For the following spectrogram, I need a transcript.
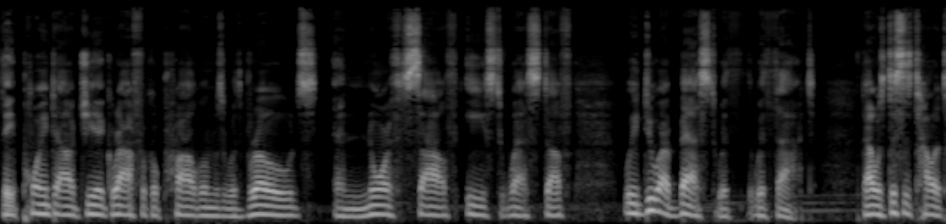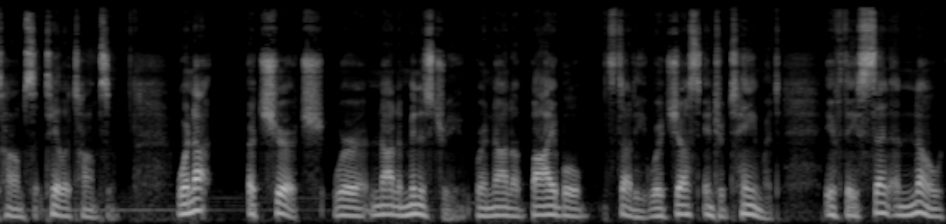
They point out geographical problems with roads and north, south, east, west stuff. We do our best with, with that. That was this is Tyler Thompson, Taylor Thompson. We're not a church. We're not a ministry. We're not a Bible study. We're just entertainment. If they sent a note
